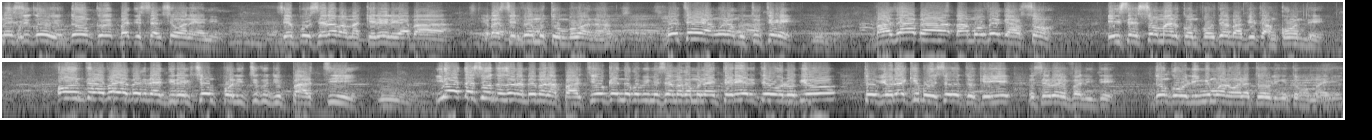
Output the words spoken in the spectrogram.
mais sikoyo donc euh, badistraction wana ya nini c'est pour cela bamakelele ya basylvain mutombo wana botya yango na motu te baza bamauvais garçon Ils se sont mal comportés dans Bavieux Kankonde. On travaille avec la direction politique du parti. Mm. yo ata soki toza na mbeba na parti okende kobimisa makambo na interieur te olobi o toviolaki boye soki tokei osero invalide donc olingi mwana wana to olingi toboma ye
